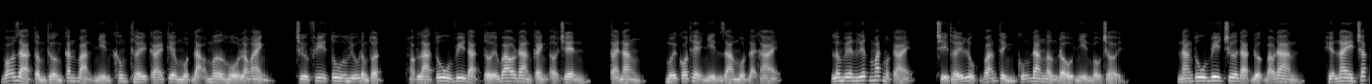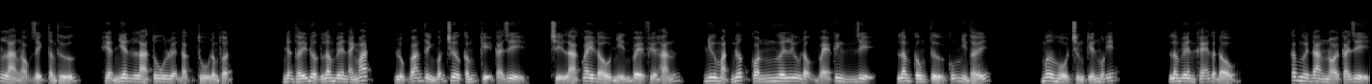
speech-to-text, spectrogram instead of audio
Võ giả tầm thường căn bản nhìn không thấy cái kia một đạo mơ hồ long ảnh, trừ phi tu hữu đồng thuật, hoặc là tu vi đạt tới bao đan cảnh ở trên, tài năng mới có thể nhìn ra một đại khái. Lâm viên liếc mắt một cái, chỉ thấy lục vãn tỉnh cũng đang ngẩng đầu nhìn bầu trời. Nàng tu vi chưa đạt được bao đan, hiện nay chắc là ngọc dịch tầm thứ hiện nhiên là tu luyện đặc thù đồng thuật nhận thấy được lâm viên ánh mắt, lục vãn tình vẫn chưa cấm kỵ cái gì, chỉ là quay đầu nhìn về phía hắn, như mặt nước con ngươi lưu động vẻ kinh dị, lâm công tử cũng nhìn thấy. Mơ hồ chứng kiến một ít. Lâm viên khẽ gật đầu. Các ngươi đang nói cái gì?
